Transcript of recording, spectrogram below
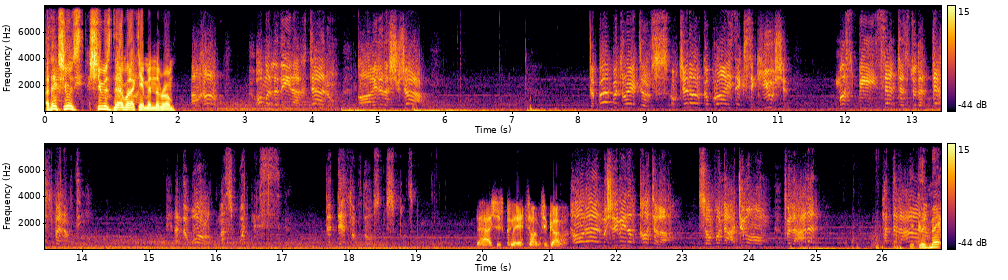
I think she was she was dead when I came in the room. You good, mate?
